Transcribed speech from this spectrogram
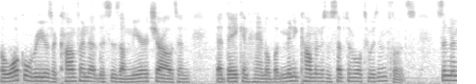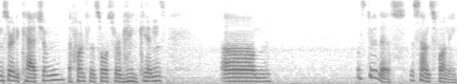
The local readers are confident that this is a mere charlatan that they can handle, but many commoners are susceptible to his influence. Send an emissary to catch him. The hunt for the sorcerer begins. Um, let's do this. This sounds funny.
